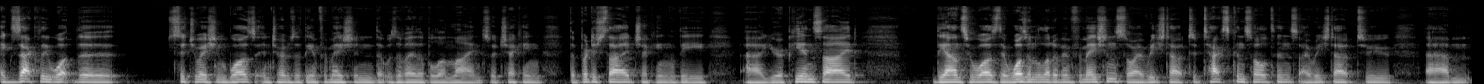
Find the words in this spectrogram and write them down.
exactly what the situation was in terms of the information that was available online. So checking the British side, checking the uh, European side. The answer was there wasn't a lot of information, so I reached out to tax consultants. I reached out to um,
